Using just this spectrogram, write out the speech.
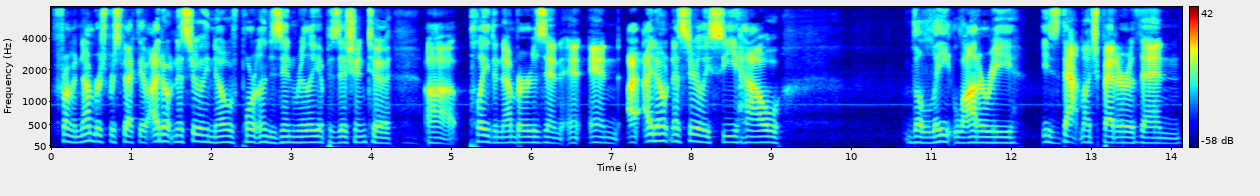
from a numbers perspective, I don't necessarily know if Portland is in really a position to uh, play the numbers, and and, and I, I don't necessarily see how the late lottery is that much better than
